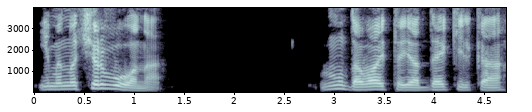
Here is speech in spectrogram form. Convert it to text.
іменно червона, ну, давайте я декілька.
